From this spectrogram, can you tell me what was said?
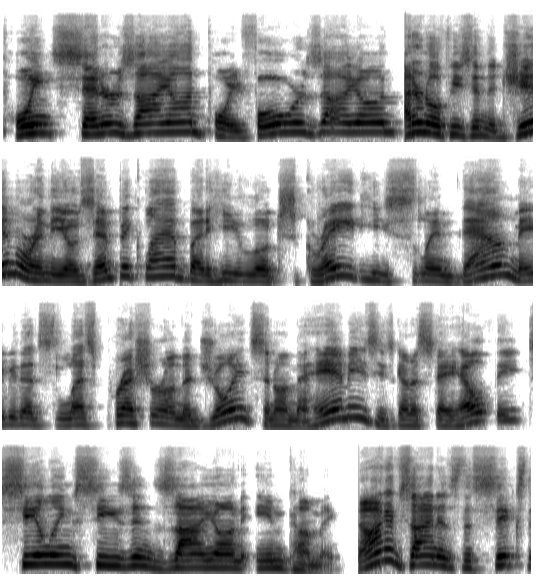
point center Zion, point forward Zion. I don't know if he's in the gym or in the Ozempic lab, but he looks great. He's slimmed down. Maybe that's less pressure on the joints and on the hammies. He's going to stay healthy. Ceiling season Zion incoming. Now, I have Zion as the sixth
